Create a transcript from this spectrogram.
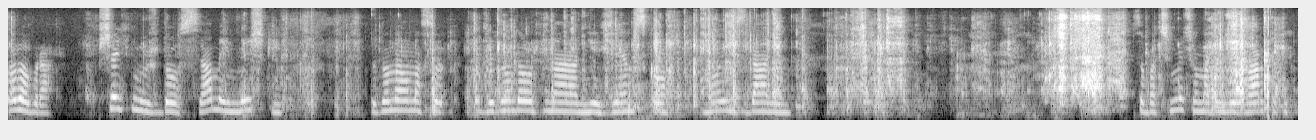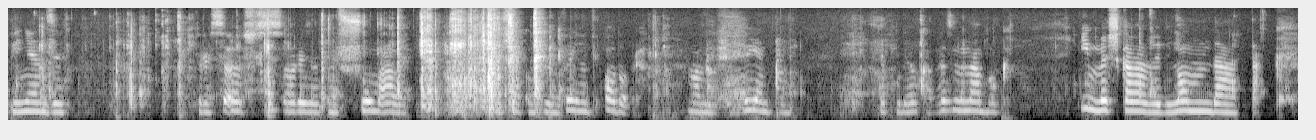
No dobra, przejdźmy już do samej myszki. Wygląda ona, wygląda ona nieziemsko, moim zdaniem. Zobaczymy, czy ona będzie warta tych pieniędzy. Które, so, sorry za ten szum, ale muszę jakąś ją wyjąć. O dobra, mamy już wyjętą. Te pudełka wezmę na bok. I myszka wygląda tak.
